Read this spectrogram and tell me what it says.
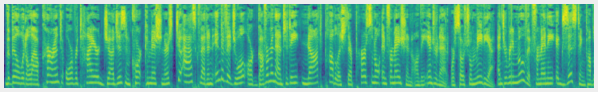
The bill would allow current or retired judges and court commissioners to ask that an individual or government entity not publish their personal information on the internet or social media and to remove it from any existing public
